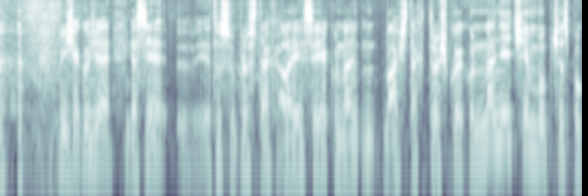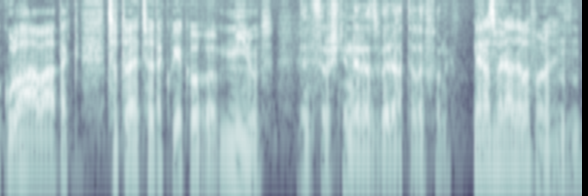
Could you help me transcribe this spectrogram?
Víš, jakože, jasně, je to super vztah, ale jestli jako na, váš vztah trošku jako na něčem občas pokulhává, tak co to je, co je takový jako mínus? Ten strašně nerad zvedá telefony. Neraz zvedá telefony? Mm-hmm.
